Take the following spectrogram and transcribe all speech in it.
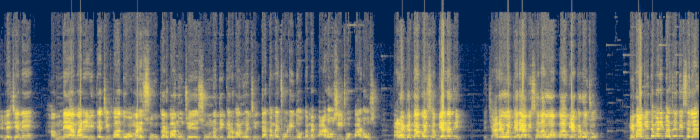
એટલે છે ને અમને અમારી રીતે જીવવા દો. અમારે શું કરવાનું છે શું નથી કરવાનું એ ચિંતા તમે છોડી દો. તમે પાડોશી છો પાડોશી. મારા ઘરના કોઈ સભ્ય નથી. તે જ્યારે હોય ત્યારે આવી સલાહો આપવા આવ્યા કરો છો. મેં માગી તમારી પાસેથી સલાહ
